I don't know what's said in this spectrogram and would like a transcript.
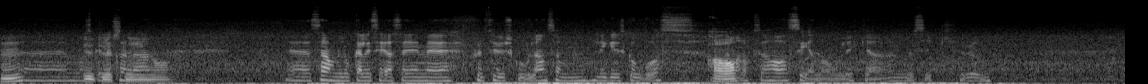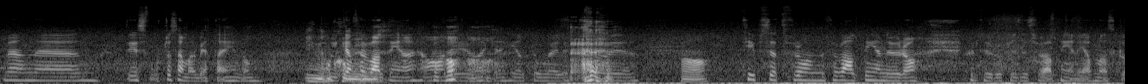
mm. Man skulle Utrustning kunna och... eh, samlokalisera sig med Kulturskolan som ligger i Skogås. Ja. Där man också har scen och olika musikrum. Men eh, det är svårt att samarbeta inom Inom olika kommunen. förvaltningar. Ja, det verkar helt omöjligt. Eh, Ja. tipset från förvaltningen nu då, kultur och fritidsförvaltningen, är att man ska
